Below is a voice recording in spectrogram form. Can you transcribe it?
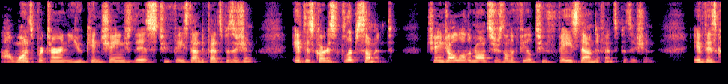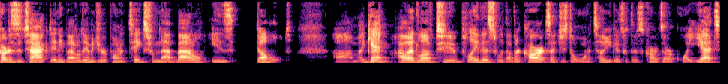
Uh, once per turn, you can change this to face down defense position. If this card is flip summoned, change all other monsters on the field to face down defense position. If this card is attacked, any battle damage your opponent takes from that battle is doubled. Um, again, I would love to play this with other cards. I just don't want to tell you guys what those cards are quite yet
